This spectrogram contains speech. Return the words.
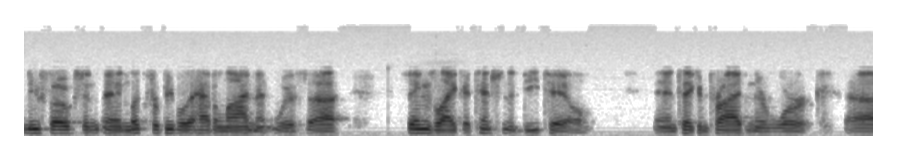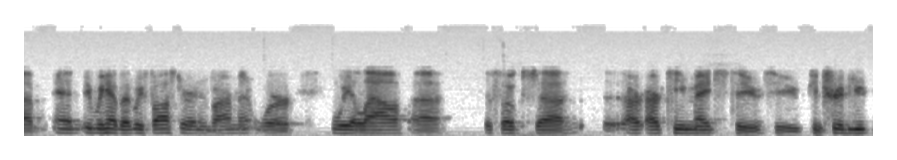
new folks and, and look for people that have alignment with uh, things like attention to detail and taking pride in their work. Uh, and we have a, we foster an environment where we allow uh, the folks, uh, our, our teammates, to to contribute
